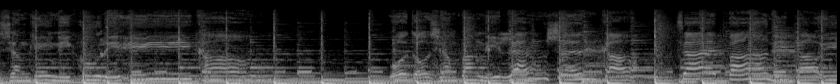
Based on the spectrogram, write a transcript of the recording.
只想给你鼓励依靠，我多想帮你量身高，再把你抱一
